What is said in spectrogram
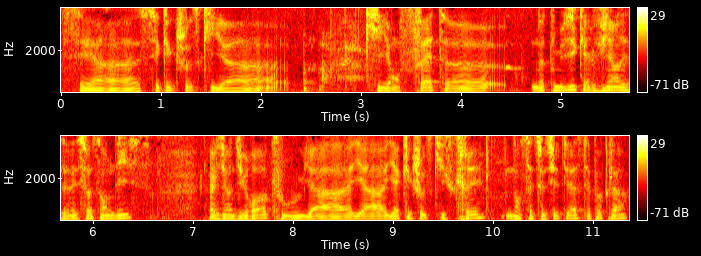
C'est euh, c'est quelque chose qui, euh, qui en fait, euh, notre musique, elle vient des années 70. Elle vient du rock où il y a, y, a, y a quelque chose qui se crée dans cette société à cette époque-là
